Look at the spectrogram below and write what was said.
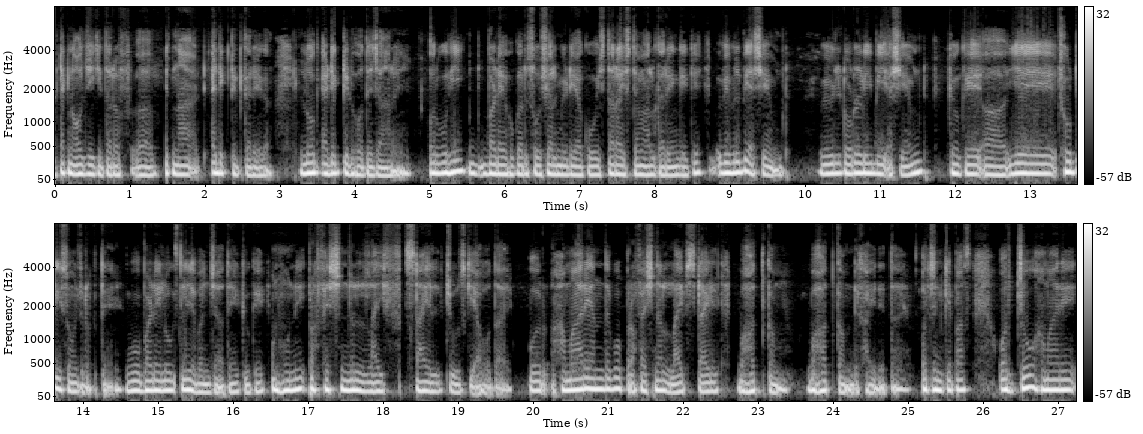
टेक्नोलॉजी की तरफ़ कितना एडिक्टेड करेगा। लोग एडिक्टेड होते जा रहे हैं और वही बड़े होकर सोशल मीडिया को इस तरह इस्तेमाल करेंगे कि we will be ashamed we will totally be ashamed क्योंकि ये छोटी सोच रखते हैं। वो बड़े लोग इसलिए बन जाते हैं क्योंकि उन्होंने प्रोफेशनल लाइफ स्टाइल चूज़ किया होता है। और हमारे अंदर वो प्रोफेशनल लाइफ स्टाइल बहुत कम बहुत कम दिखाई देता है। और जिनके पास, और जो हमारे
